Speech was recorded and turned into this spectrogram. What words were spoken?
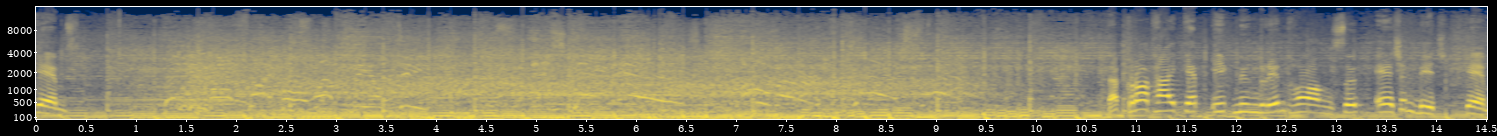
เกมส์ แต่กร้อไทยเก็บอีกหนึ่งเหรียญทองศึกเอเชียนบีชเกม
